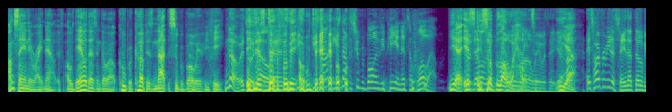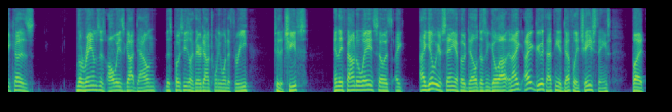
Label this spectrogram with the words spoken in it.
I'm saying it right now. If Odell doesn't go out, Cooper Kupp is not the Super Bowl MVP. No, it's It is Odell, and- definitely He's, Odell. he's not, he's not the Super Bowl MVP, and it's a blowout. yeah, it's Odell it's a blowout. Run away with it. Yeah. Yeah. Uh, it's hard for me to say that though because the Rams has always got down this postseason. Like they were down twenty-one to three to the Chiefs, and they found a way. So it's like I get what you're saying. If Odell doesn't go out, and I I agree with that. I think it definitely changed things, but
